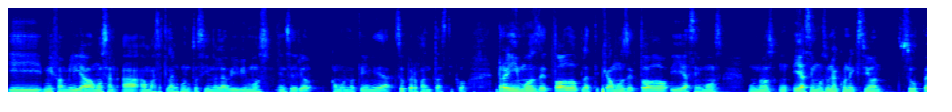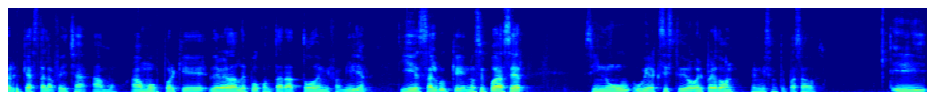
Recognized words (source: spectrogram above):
y mi familia vamos a, Mazatlán juntos y nos la vivimos en serio como no tienen idea, súper fantástico. Reímos de todo, platicamos de todo y hacemos unos y hacemos una conexión súper que hasta la fecha amo amo porque de verdad le puedo contar a todo de mi familia y es algo que no se puede hacer si no hubiera existido el perdón en mis antepasados. Y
